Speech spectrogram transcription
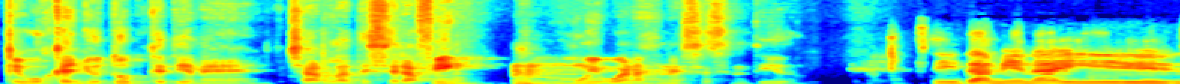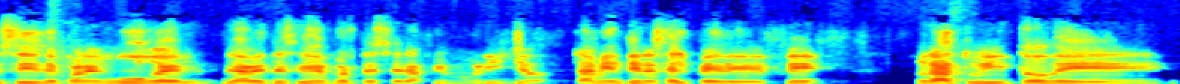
que busque en YouTube, que tiene charlas de Serafín muy buenas en ese sentido. Sí, también hay, si se pone en Google, Diabetes y Deporte Serafín Murillo, también tienes el PDF gratuito de,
